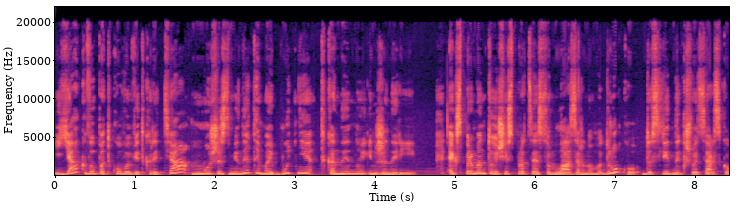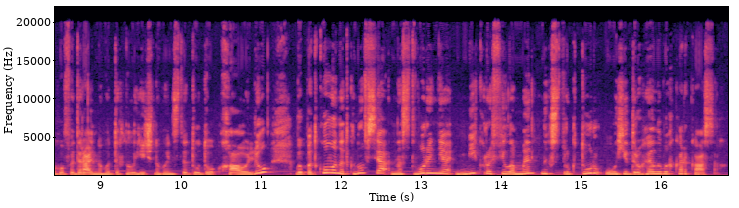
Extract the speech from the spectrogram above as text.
Як випадкове відкриття може змінити майбутнє тканинної інженерії? Експериментуючи з процесом лазерного друку, дослідник Швейцарського федерального технологічного інституту Хаолю випадково наткнувся на створення мікрофіламентних структур у гідрогелевих каркасах.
